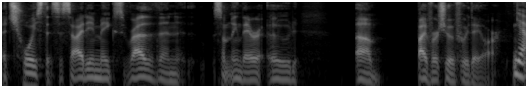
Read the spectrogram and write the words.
a choice that society makes rather than something they're owed um, by virtue of who they are. Yeah.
